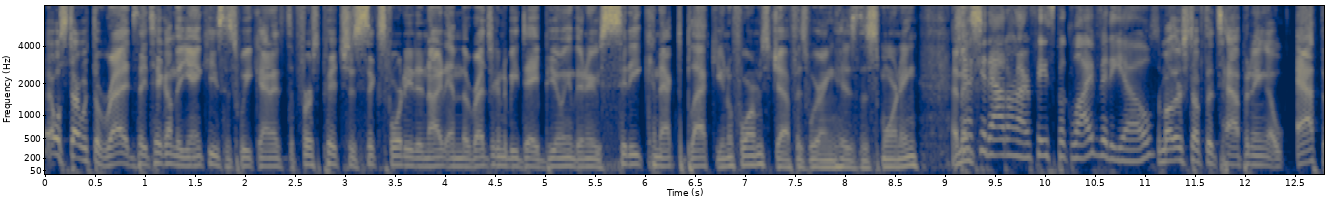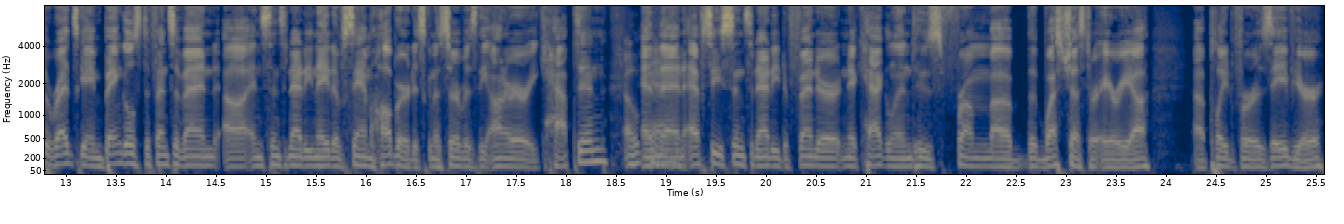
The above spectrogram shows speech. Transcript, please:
Yeah, we'll start with the Reds. They take on the Yankees this weekend. It's the first pitch is 6:40 tonight, and the Reds are going to be debuting their new City Connect black uniforms. Jeff is wearing his this morning, and then Check it out on our Facebook Live video. some other stuff that's happening at the Reds game. Bengals defensive end uh, and Cincinnati native Sam Hubbard is going to serve as the honorary captain. Okay. And then FC Cincinnati defender Nick Hagglund, who's from uh, the West Chester area, uh, played for Xavier.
